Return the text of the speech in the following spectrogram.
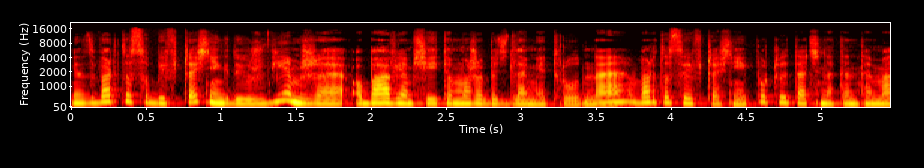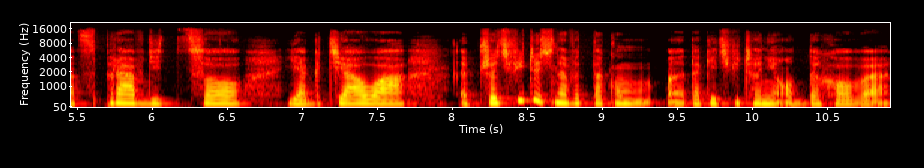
Więc warto sobie wcześniej, gdy już wiem, że obawiam się i to może być dla mnie trudne, warto sobie wcześniej poczytać na ten temat, sprawdzić co, jak działa, przećwiczyć nawet taką, takie ćwiczenie oddechowe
